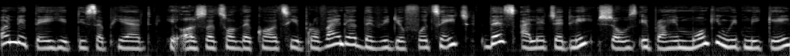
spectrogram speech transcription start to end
on the day he disappeared. He also told the court he provided the video footage that allegedly shows Ebrahim walking with Miguel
